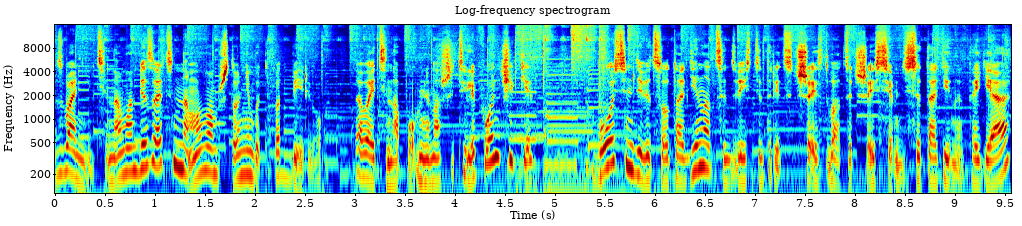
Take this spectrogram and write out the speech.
звоните нам обязательно, мы вам что-нибудь подберем. Давайте напомню наши телефончики. 8 911 236 26 71 это я.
